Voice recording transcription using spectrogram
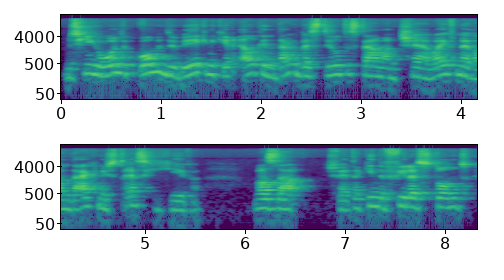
misschien gewoon de komende week een keer elke dag bij stil te staan van tja, wat heeft mij vandaag nu stress gegeven? Was dat het feit dat ik in de file stond,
